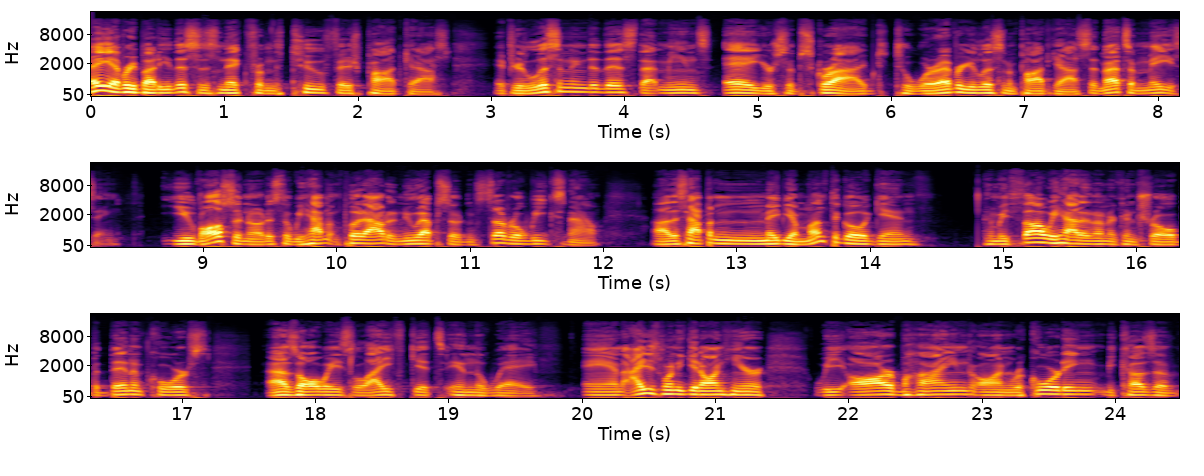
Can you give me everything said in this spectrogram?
Hey, everybody, this is Nick from the Two Fish Podcast. If you're listening to this, that means A, you're subscribed to wherever you listen to podcasts, and that's amazing. You've also noticed that we haven't put out a new episode in several weeks now. Uh, this happened maybe a month ago again, and we thought we had it under control, but then, of course, as always, life gets in the way. And I just want to get on here. We are behind on recording because of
